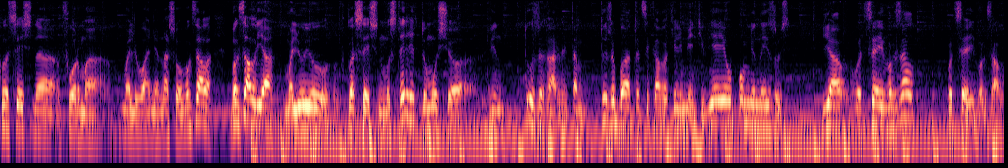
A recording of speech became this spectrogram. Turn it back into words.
класична форма малювання нашого вокзалу. Вокзал я малюю в класичному стилі, тому що він дуже гарний. Там дуже багато цікавих елементів. Я його пам'ятаю наізусть. Я оцей вокзал, оцей вокзал.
